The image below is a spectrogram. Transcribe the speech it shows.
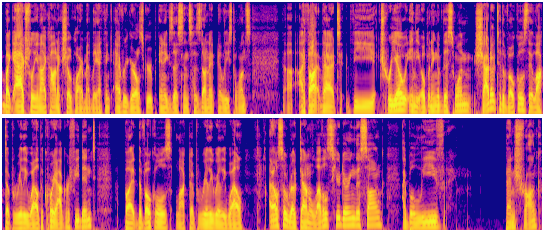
like actually an iconic show choir medley. I think every girls group in existence has done it at least once. Uh, I thought that the trio in the opening of this one, shout out to the vocals, they locked up really well. The choreography didn't, but the vocals locked up really, really well. I also wrote down levels here during this song. I believe Ben Schrank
